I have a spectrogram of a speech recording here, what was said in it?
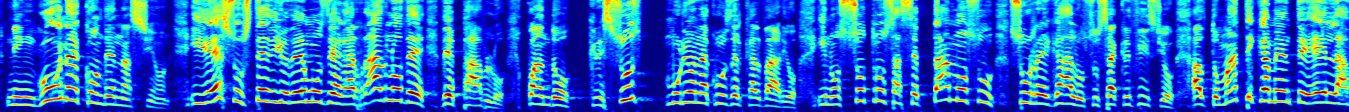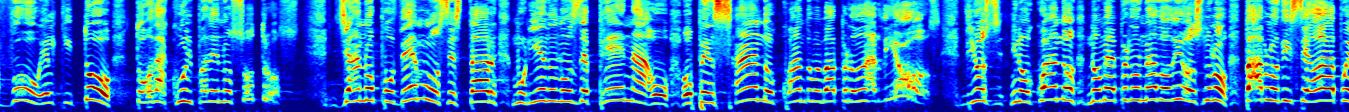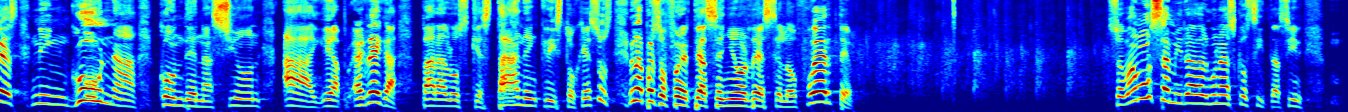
ninguna condenación. Y eso usted y yo debemos de agarrarlo de, de Pablo. Cuando Jesús murió en la cruz del Calvario y nosotros aceptamos su, su, regalo, su sacrificio, automáticamente Él lavó, Él quitó toda culpa de nosotros. Ya no podemos estar muriéndonos de pena o, o pensando cuándo me va a perdonar Dios. Dios, no, cuándo no me ha perdonado Dios. No, no. Pablo dice, ahora pues, ninguna condenación hay. Agrega, para los que están en Cristo Jesús. Una persona fuerte al Señor, déselo fuerte vamos a mirar algunas cositas.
